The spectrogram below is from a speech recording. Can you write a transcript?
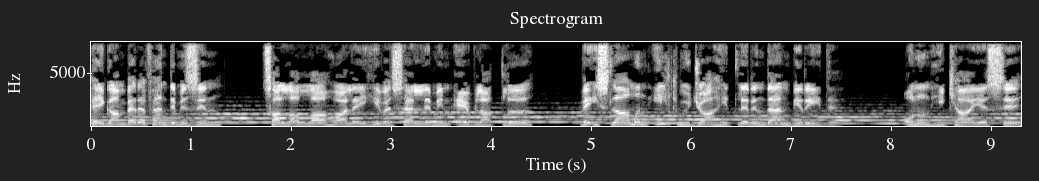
Peygamber Efendimizin sallallahu aleyhi ve sellemin evlatlığı ve İslam'ın ilk mücahitlerinden biriydi. Onun hikayesi,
